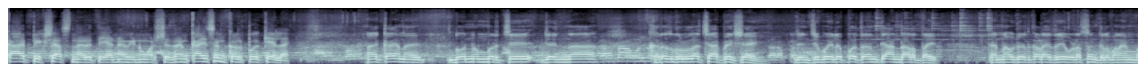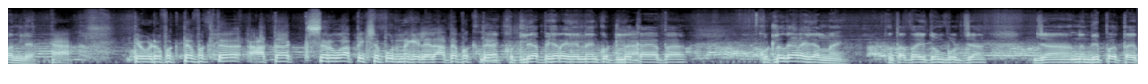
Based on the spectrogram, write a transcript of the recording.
काय अपेक्षा असणार आहेत या नवीन वर्षाचा? आणि काय संकल्प केलाय? नाही काय नाही. दोन नंबरचे ज्यांना खरंच गुलाची अपेक्षा आहे ज्यांची बैल पतन ते अंधारात आहेत त्यांना उजेड काढायचं एवढा संकल्पना आम्ही बांधल्या हा. तेवढं फक्त फक्त आता सर्व अपेक्षा पूर्ण केलेल्या आता फक्त कुठली अपेक्षा राहिलेली नाही कुठलं काय आता कुठलंच काय राहिलेलं नाही. फक्त आता इथून पुढच्या ज्या नंदी पळत आहेत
